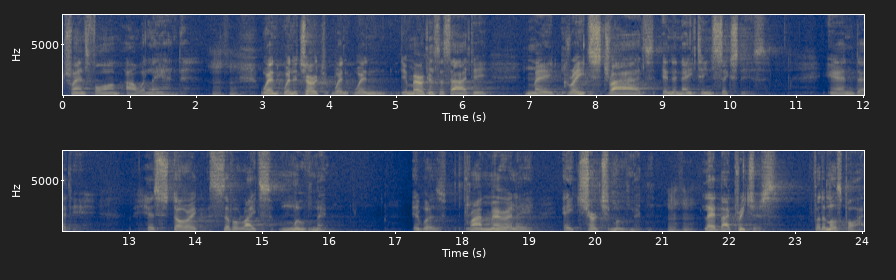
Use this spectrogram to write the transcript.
transform our land. Mm-hmm. When, when the church, when, when the American society made great strides in the 1960s in that historic civil rights movement, it was primarily a church movement mm-hmm. led by preachers for the most part,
